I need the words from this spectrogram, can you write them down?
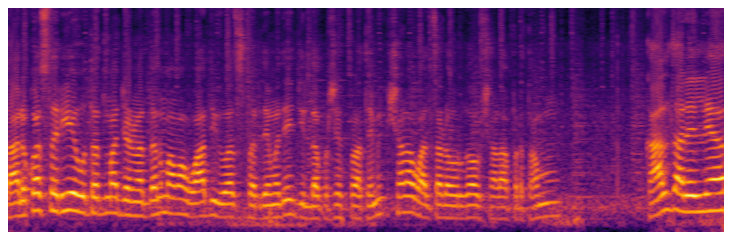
तालुकास्तरीय हुतात्मा जनार्दन मामा वादविवाद स्पर्धेमध्ये जिल्हा परिषद प्राथमिक शाळा वालचाड औरगाव शाळा प्रथम. काल झालेल्या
